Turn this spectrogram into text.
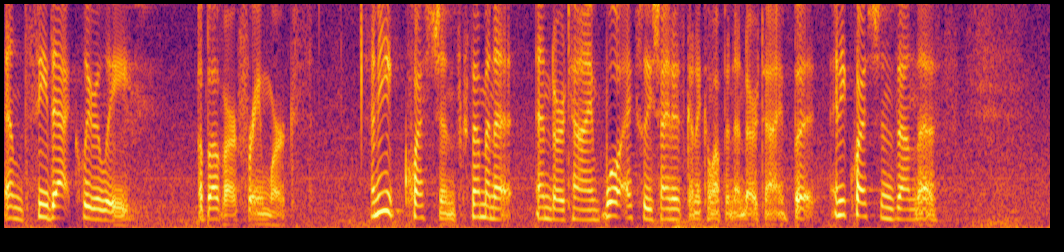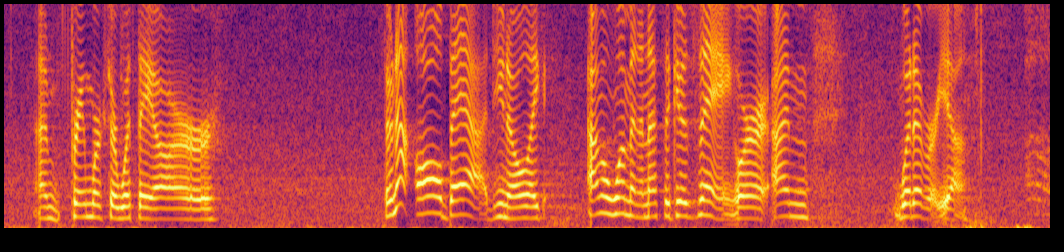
and see that clearly above our frameworks. Any questions? Because I'm going to end our time. Well, actually, Shina's going to come up and end our time. But any questions on this? And frameworks are what they are. They're not all bad, you know, like I'm a woman and that's a good thing, or I'm whatever, yeah. Um,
